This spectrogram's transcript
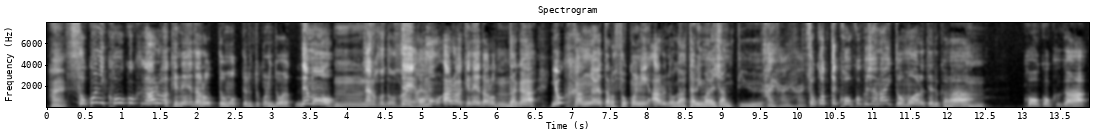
はい。そこに広告があるわけねえだろって思ってるところにどうやでも、うーんなるほど。って思う、あるわけねえだろ、だがよく考えたらそこにあるのが当たり前じゃんっていう、はいはいはいそこって広告じゃないと思われてるから、うん広告が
